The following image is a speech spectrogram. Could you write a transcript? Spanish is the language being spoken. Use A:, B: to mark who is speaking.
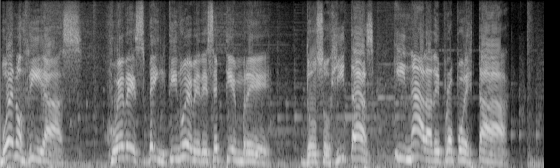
A: Buenos días. Jueves 29 de septiembre. Dos hojitas y nada de propuesta.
